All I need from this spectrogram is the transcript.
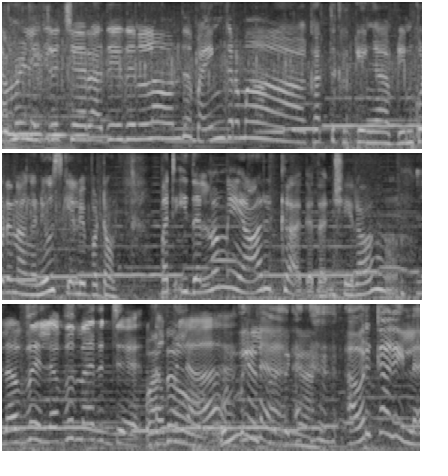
தமிழ் லிட்ரேச்சர் அது இதுலாம் வந்து பயங்கரமா கத்துக்கிருக்கீங்க அப்படின்னு கூட நாங்க நியூஸ் கேள்விப்பட்டோம். பட் இதெல்லாமே யாருக்காக தன்ஷீரா லவ் லவ் மேரேஜ் அதான், உண்மையை சொல்லுங்க. அவருக்காக இல்ல.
